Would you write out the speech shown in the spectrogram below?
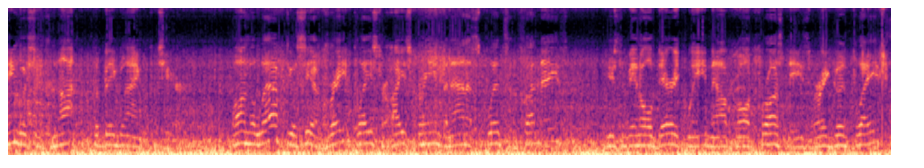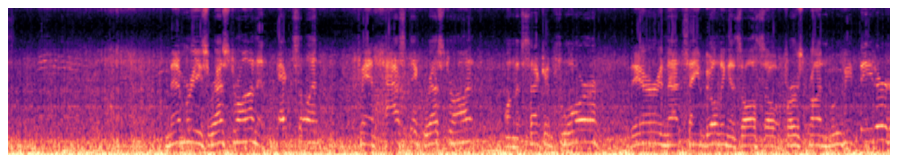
English is not the big language here. On the left, you'll see a great place for ice cream, banana splits, and sundaes. Used to be an old Dairy Queen, now called Frosty's. Very good place. Memories Restaurant, an excellent, fantastic restaurant on the second floor. There in that same building is also a first run movie theater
